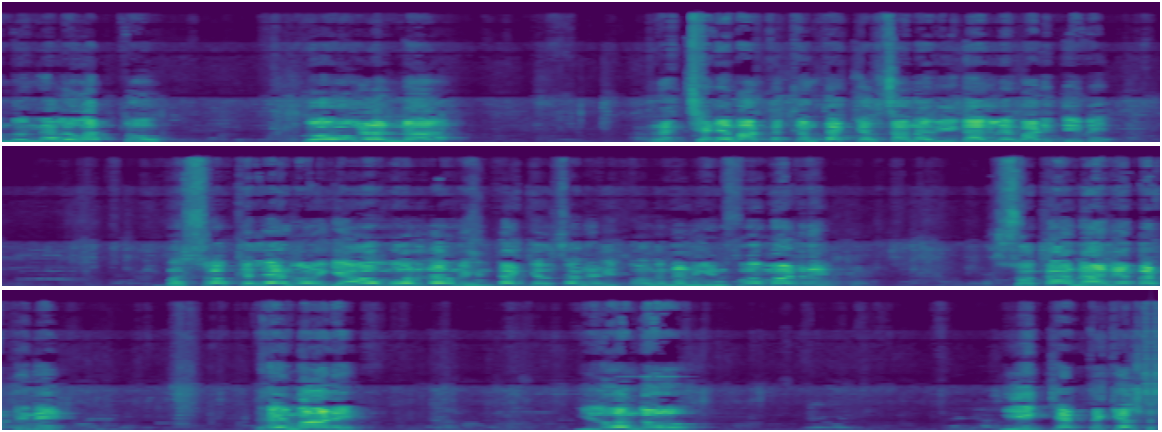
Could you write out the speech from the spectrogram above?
ಒಂದು ನಲವತ್ತು ಗೋವುಗಳನ್ನ ರಕ್ಷಣೆ ಮಾಡ್ತಕ್ಕಂಥ ಕೆಲಸ ನಾವು ಈಗಾಗಲೇ ಮಾಡಿದ್ದೀವಿ. ಬಸವ ಕಲ್ಯಾಣದೊಳಗೆ ಯಾವ ಮೂಲದವನು ಇಂಥ ಕೆಲಸ ನಡೀತು ಅಂದ್ರೆ ನನಗೆ ಇನ್ಫಾರ್ಮ್ ಮಾಡ್ರಿ. ಸ್ವತಃ ನಾನೇ ಬರ್ತೀನಿ. ದಯಮಾಡಿ ಇದು ಒಂದು ಈ ಕೆಟ್ಟ ಕೆಲಸ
